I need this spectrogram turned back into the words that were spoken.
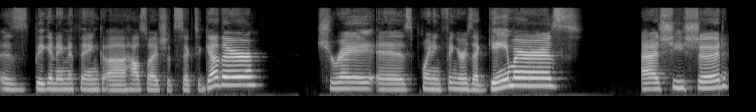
is beginning to think uh, housewives should stick together. Sheree is pointing fingers at gamers, as she should.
